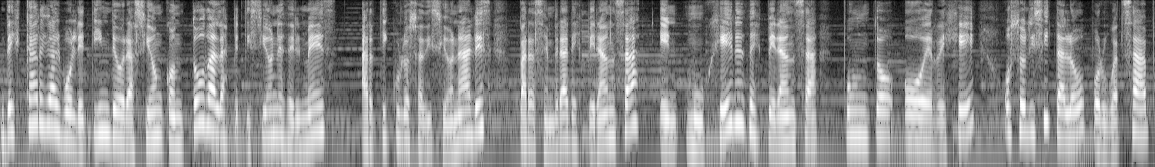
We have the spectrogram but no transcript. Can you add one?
Descarga el boletín de oración con todas las peticiones del mes, artículos adicionales para sembrar esperanza en mujeresdeesperanza.org o solicítalo por WhatsApp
